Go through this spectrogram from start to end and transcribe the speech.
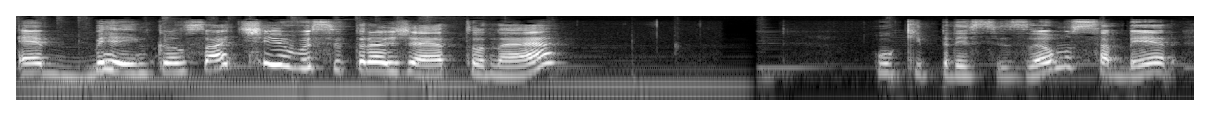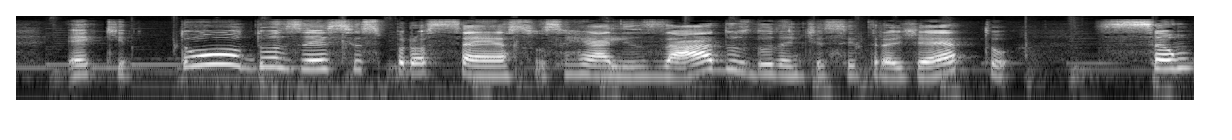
É bem cansativo esse trajeto, né? O que precisamos saber é que todos esses processos realizados durante esse trajeto são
